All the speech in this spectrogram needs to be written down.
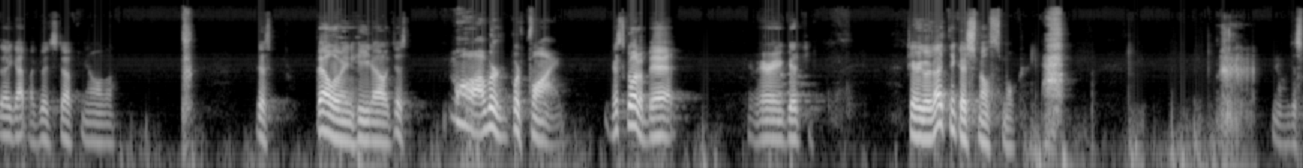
So I got my good stuff, you know, just bellowing heat out. Just, oh, we're, we're fine. Let's go to bed. Mary gets, Jerry goes, I think I smell smoke. you know, just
